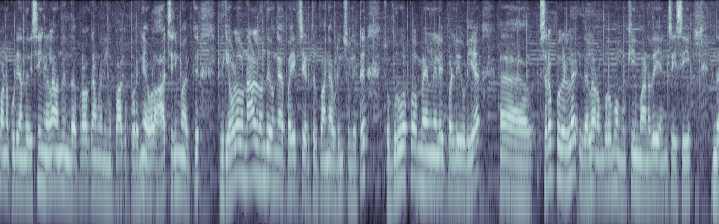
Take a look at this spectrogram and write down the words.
பண்ணக்கூடிய அந்த விஷயங்கள்லாம் வந்து இந்த ப்ரோக்ராமில் நீங்கள் பார்க்க போகிறீங்க எவ்வளோ ஆச்சரியமாக இருக்குது இதுக்கு எவ்வளோ நாள் வந்து இவங்க பயிற்சி எடுத்திருப்பாங்க அப்படின்னு சொல்லிட்டு ஸோ குருவப்ப மேல்நிலை பள்ளியுடைய சிறப்புகளில் இதெல்லாம் ரொம்ப ரொம்ப முக்கியமானது என்சிசி இந்த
